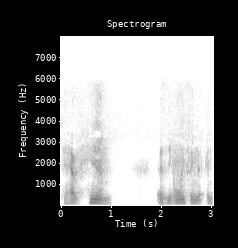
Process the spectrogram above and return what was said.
to have him as the only thing that can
